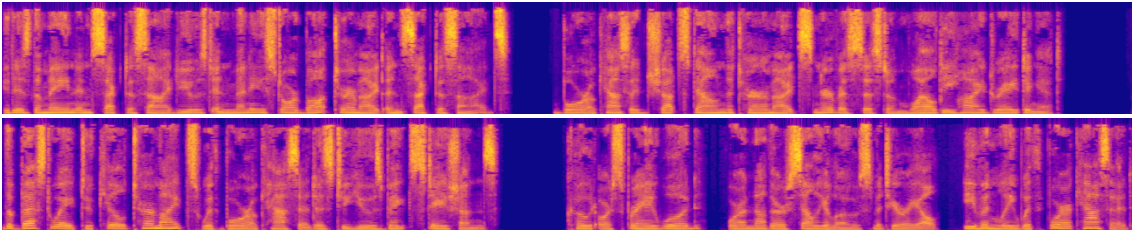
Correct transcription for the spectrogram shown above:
it is the main insecticide used in many store-bought termite insecticides. Boric acid shuts down the termite's nervous system while dehydrating it. The best way to kill termites with boric acid is to use bait stations. Coat or spray wood, or another cellulose material, evenly with boric acid.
